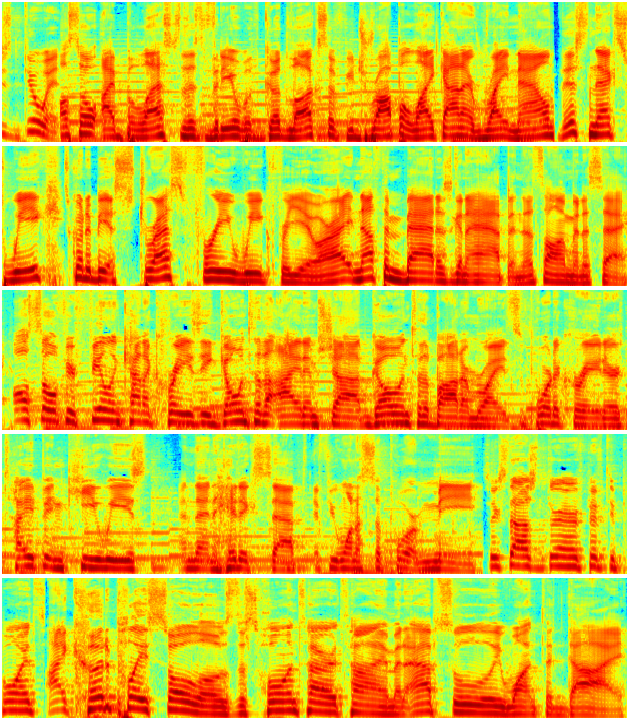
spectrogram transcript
Just do it. Also, I blessed this video with good luck, so if you drop a like on it right now, this next week, it's going to be a stress-free week for you, all right? Nothing bad is going to happen. That's all I'm going to say. Also, if you're feeling kind of crazy, go into the item shop, go into the bottom right, support a creator, type in Kiwiz, and then hit accept if you want to support me. 6,350 points. I could play solos this whole entire time and absolutely want to die.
